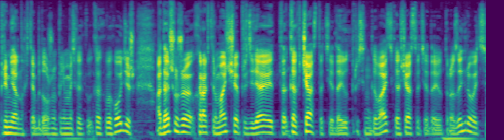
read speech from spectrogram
примерно хотя бы должен понимать, как, как выходишь. А дальше уже характер матча определяет, как часто тебе дают прессинговать, как часто тебе дают разыгрывать,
